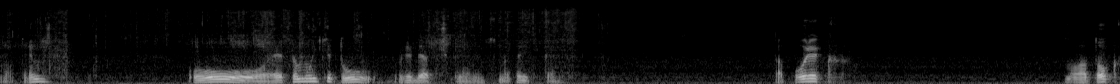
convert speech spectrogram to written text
Смотрим. О, это мультитул, ребятушки. Смотрите-ка. Топорик. Молоток.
